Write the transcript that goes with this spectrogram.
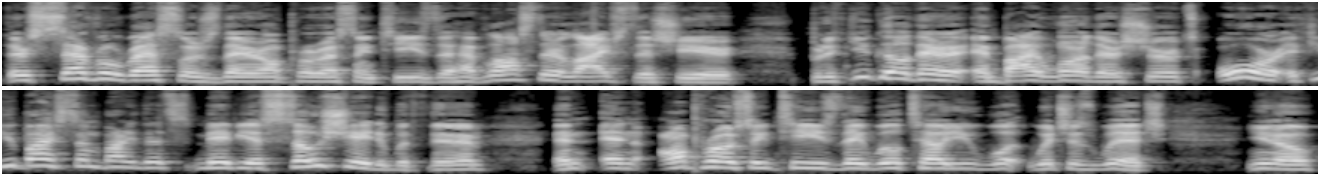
There's several wrestlers there on Pro Wrestling Tees that have lost their lives this year. But if you go there and buy one of their shirts, or if you buy somebody that's maybe associated with them, and, and on Pro Wrestling Tees, they will tell you what, which is which, you know,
